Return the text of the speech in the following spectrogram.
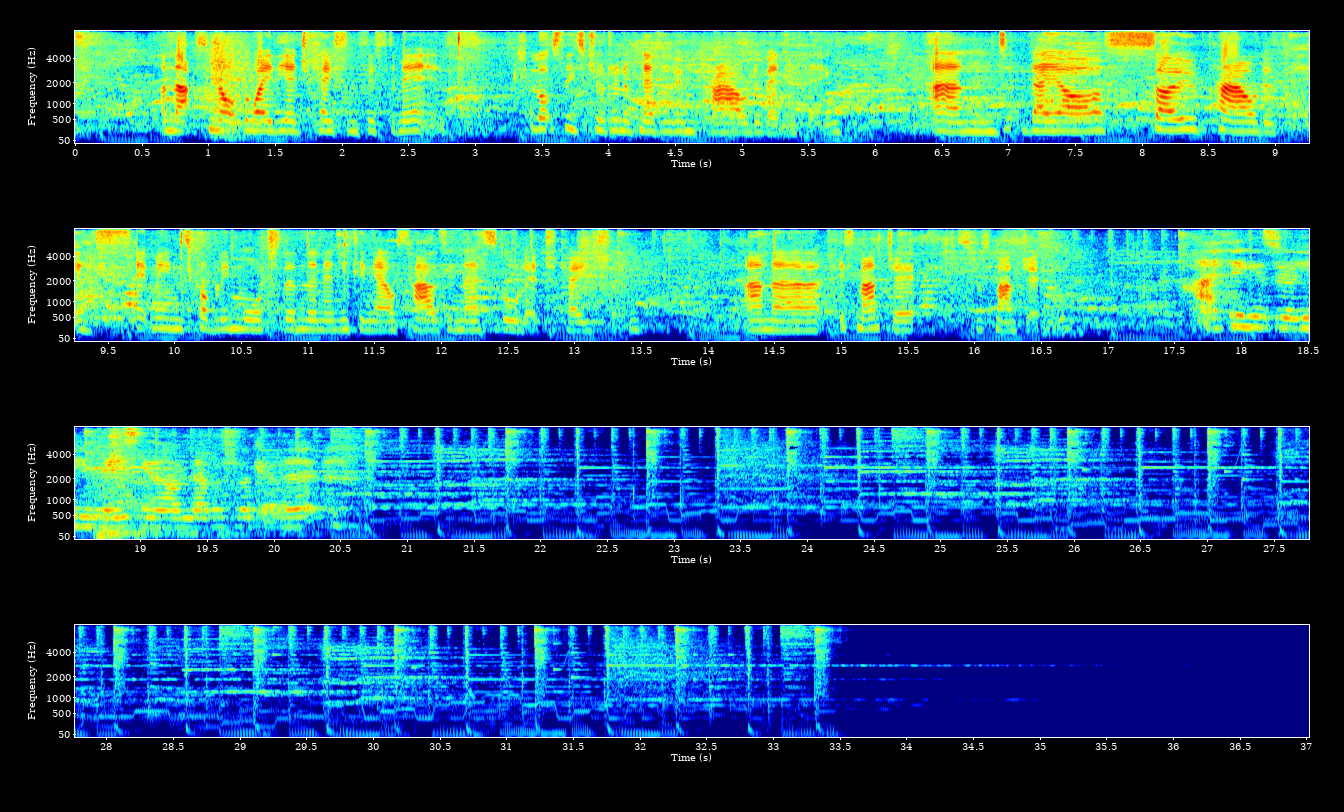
and that's not the way the education system is. Lots of these children have never been proud of anything and they are so proud of this. It means probably more to them than anything else has in their school education and uh, it's magic, it's just magic. I think it's really amazing and I'll never forget it.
